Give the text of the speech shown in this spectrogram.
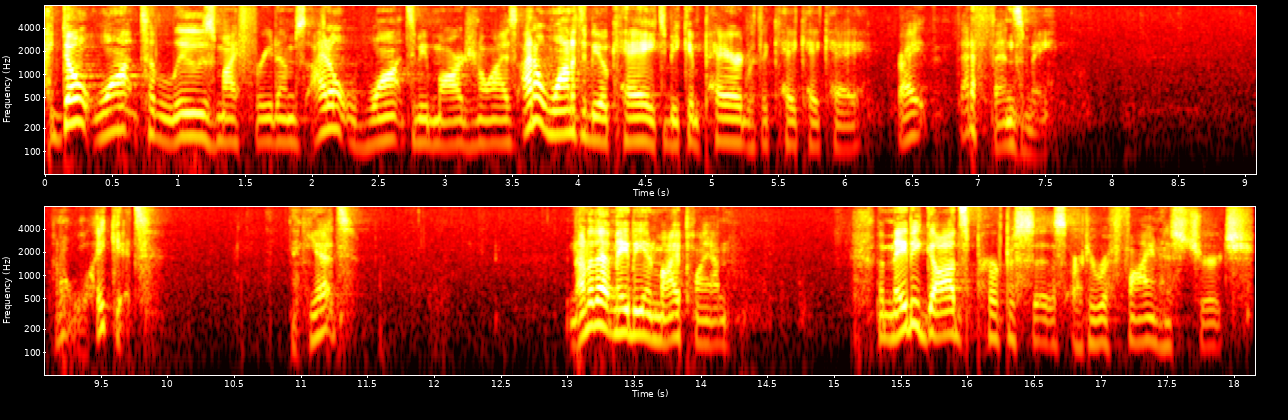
I don't want to lose my freedoms. I don't want to be marginalized. I don't want it to be okay to be compared with the KKK, right? That offends me. I don't like it. And yet, none of that may be in my plan. But maybe God's purposes are to refine his church.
